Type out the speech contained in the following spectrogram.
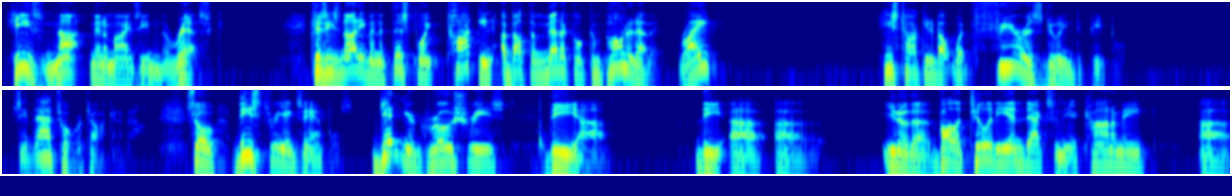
he's not minimizing the risk because he's not even at this point talking about the medical component of it, right? He's talking about what fear is doing to people. See, that's what we're talking about. So these three examples: getting your groceries, the uh, the uh, uh, you know the volatility index in the economy, uh,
